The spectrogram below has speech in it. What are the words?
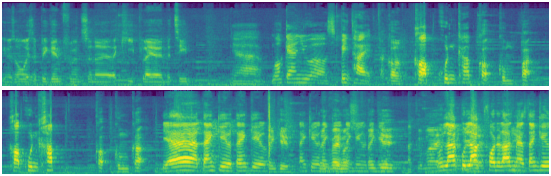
He was always a big influence and a, a key player in the team. Yeah, Morgan you uh, speak Thai I can't. ขอบคุณครับ Kop kumpa. ขอบคุณครับ Kop kumka. Yeah thank you thank you Thank you. Thank you, Thank thank you very you, much. thank you, Thank thank you. you. Good night. good luck good luck for the last match thank you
